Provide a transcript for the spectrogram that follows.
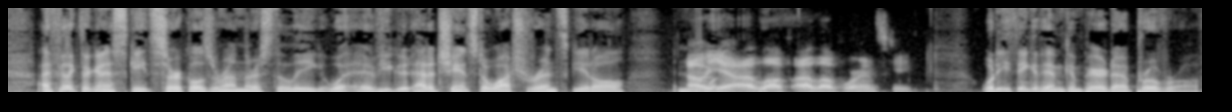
I feel like they're going to skate circles around the rest of the league. What have you had a chance to watch Werenski at all? And oh what, yeah, I love I love Werenski. What do you think of him compared to Provorov?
